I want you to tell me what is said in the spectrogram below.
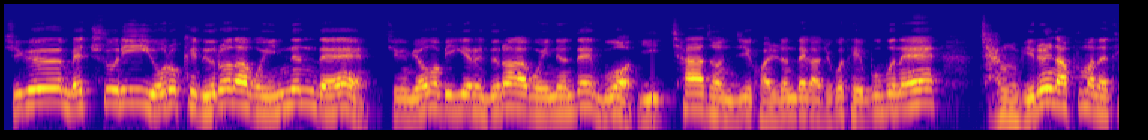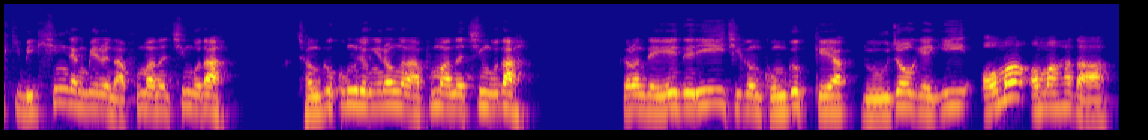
지금 매출이 요렇게 늘어나고 있는데, 지금 영업이익이 늘어나고 있는데, 무엇? 2차 전지 관련돼 가지고 대부분의 장비를 납품하는, 특히 믹싱 장비를 납품하는 친구다. 전극 공정 이런 거 납품하는 친구다. 그런데 얘들이 지금 공급 계약 누적액이 어마어마하다.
